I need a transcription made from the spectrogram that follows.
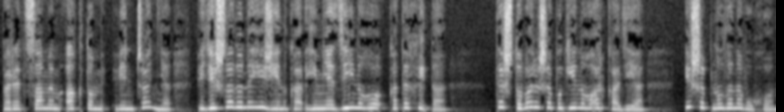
Перед самим актом вінчання підійшла до неї жінка гімнязійного катехита, теж товариша покійного Аркадія, і шепнула на вухо.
